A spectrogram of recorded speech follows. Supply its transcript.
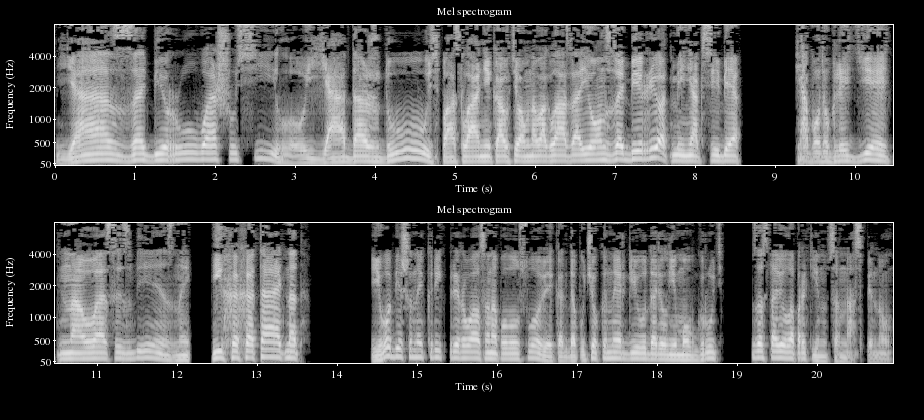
«Я заберу вашу силу, я дождусь посланников темного глаза, и он заберет меня к себе. Я буду глядеть на вас из бездны и хохотать над...» Его бешеный крик прервался на полусловие, когда пучок энергии ударил ему в грудь, заставил опрокинуться на спину.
